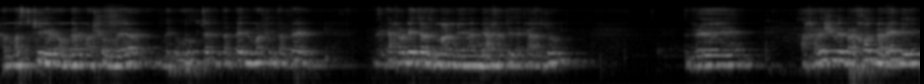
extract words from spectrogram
המזכיר אומר מה שאומר, והוא צריך לטפל במה שהוא מטפל. לקח הרבה יותר זמן מהחצי דקה הזו. ואחרי שהוא בברכות ברבי,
